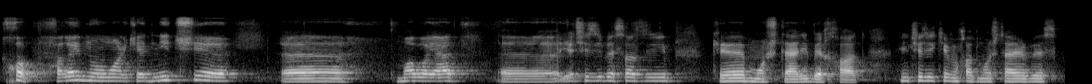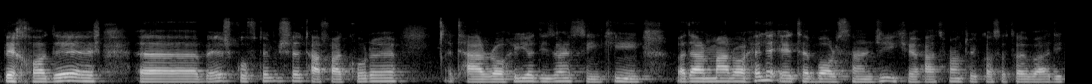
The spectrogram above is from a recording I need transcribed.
خب حالا این نو مارکت نیت چیه؟ ما باید یه چیزی بسازیم. که مشتری بخواد. این چیزی که می‌خواد مشتری بخوادش بهش گفته میشه تفکر طراحی یا design thinking و در مراحل اعتبار سنجی که حتما توی کاست های بعدی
